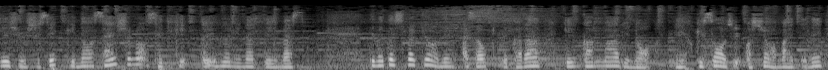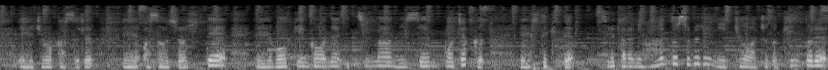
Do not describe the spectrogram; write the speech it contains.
二十四節気の最初の節気という風になっています。で、私は今日ね、朝起きてから玄関周りの、えー、拭き掃除、お塩をまいてね、えー、浄化する、えー、お掃除をして、えウォーキングをね、1万2000歩弱、えしてきて、それからね、半年ぶりに今日はちょっと筋トレ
